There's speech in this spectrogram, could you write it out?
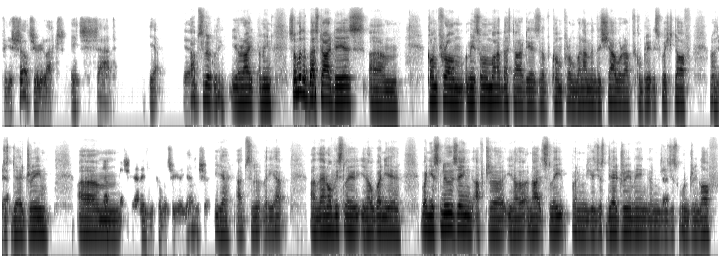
for yourself to relax, it's sad. Yeah. Yeah. Absolutely, you're right. I mean, some of the best ideas um, come from. I mean, some of my best ideas have come from when I'm in the shower. I've completely switched off, and I Yeah. just daydream. Um, That's the energy coming to you again. You yeah, absolutely, yeah. And then obviously, you know, when you when you're snoozing after you know a night's sleep and you're just daydreaming and you're just wandering off,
